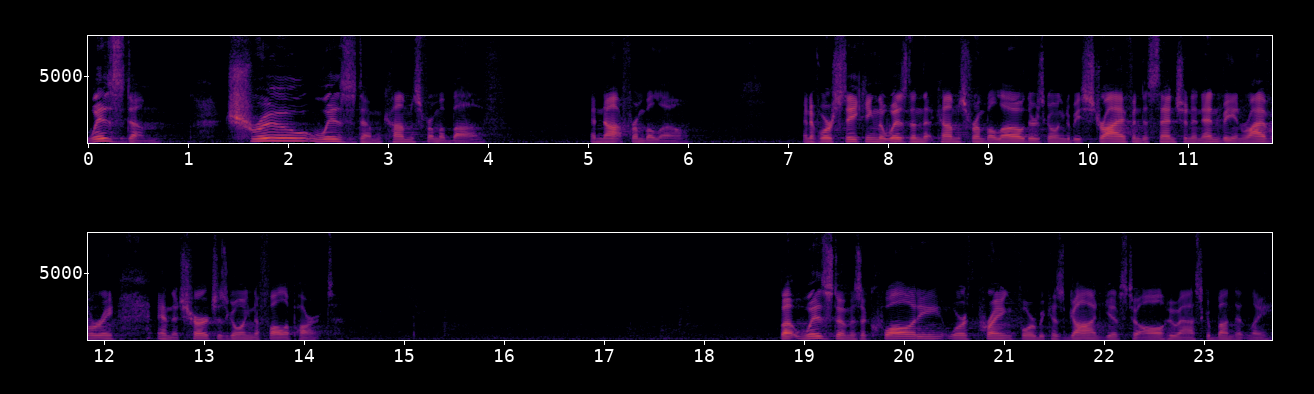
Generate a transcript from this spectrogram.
wisdom, true wisdom, comes from above. and not from below. And if we're seeking the wisdom that comes from below, there's going to be strife and dissension and envy and rivalry, and the church is going to fall apart. But wisdom is a quality worth praying for because God gives to all who ask abundantly.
